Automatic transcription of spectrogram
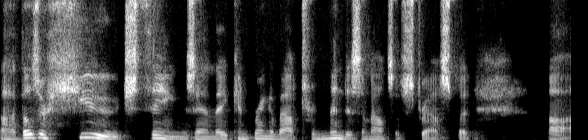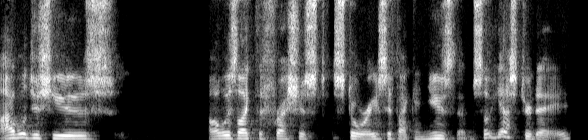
uh, those are huge things and they can bring about tremendous amounts of stress. But uh, I will just use, I always like the freshest stories if I can use them. So, yesterday,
